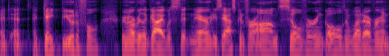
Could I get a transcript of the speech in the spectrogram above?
at, at, at, Gate Beautiful? Remember the guy was sitting there and he's asking for alms, silver and gold and whatever. And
